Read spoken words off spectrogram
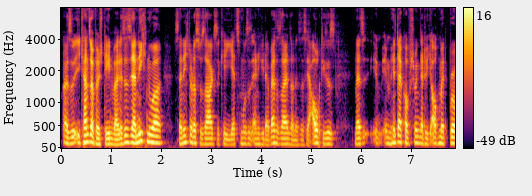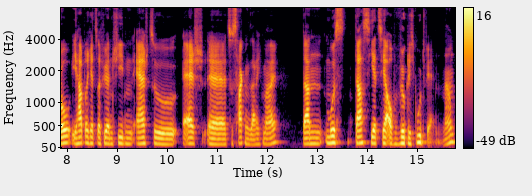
Also ich kann es ja verstehen, weil es ist ja nicht nur, es ist ja nicht nur, dass du sagst, okay, jetzt muss es endlich wieder besser sein, sondern es ist ja auch dieses, also im, im, Hinterkopf schwingt natürlich auch mit, Bro, ihr habt euch jetzt dafür entschieden, Ash zu Ash äh, zu sacken, sag ich mal. Dann muss das jetzt ja auch wirklich gut werden. Ne?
